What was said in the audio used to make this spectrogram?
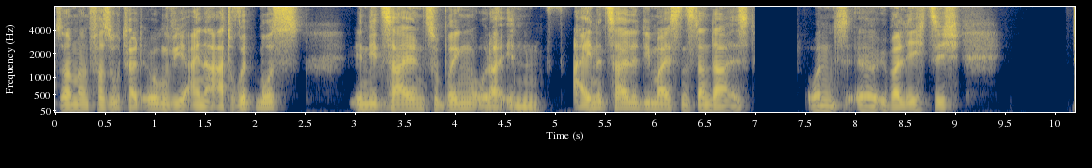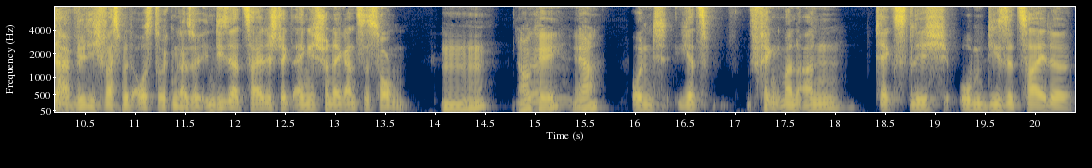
sondern man versucht halt irgendwie eine Art Rhythmus in die Zeilen zu bringen oder in eine Zeile, die meistens dann da ist und äh, überlegt sich, da will ich was mit ausdrücken. Also in dieser Zeile steckt eigentlich schon der ganze Song. Mhm. Okay, ähm, ja. Und jetzt fängt man an, textlich um diese Zeile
